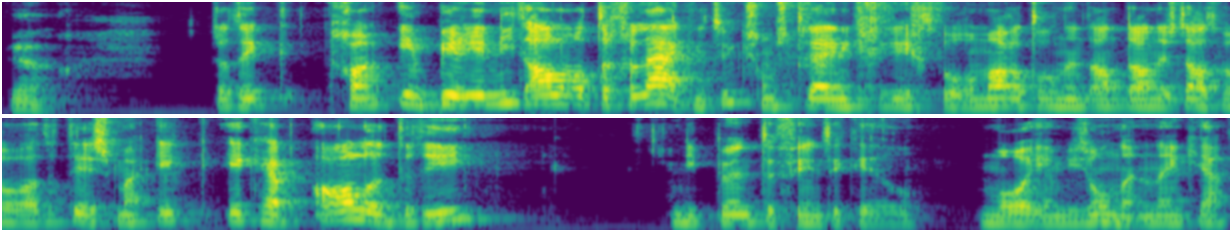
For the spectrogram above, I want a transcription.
Ja. Dat ik gewoon in niet allemaal tegelijk natuurlijk. Soms train ik gericht voor een marathon en dan, dan is dat wel wat het is. Maar ik, ik heb alle drie, die punten vind ik heel mooi en bijzonder. En dan denk ik, ja,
